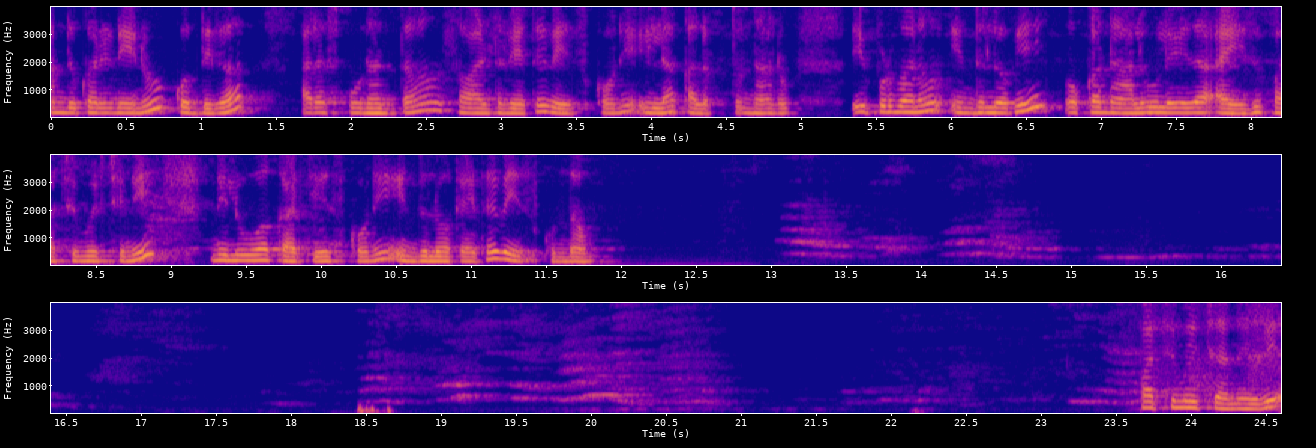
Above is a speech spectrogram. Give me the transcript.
అందుకని నేను కొద్దిగా అర స్పూన్ అంతా సాల్ట్ని అయితే వేసుకొని ఇలా కలుపుతున్నాను. ఇప్పుడు మనం ఇందులోకి ఒక నాలుగు లేదా ఐదు పచ్చిమిర్చిని నిలువ కట్ చేసుకొని ఇందులోకి అయితే వేసుకుందాం. పచ్చిమిర్చి అనేవి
